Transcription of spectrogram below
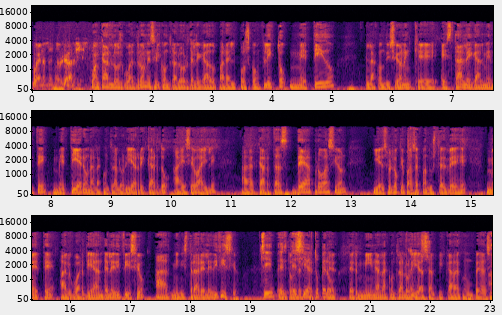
Bueno, señor, gracias. Juan Carlos Gualdrón es el Contralor Delegado para el Posconflicto, metido en la condición en que está legalmente, metieron a la Contraloría Ricardo a ese baile, a dar cartas de aprobación Y eso es lo que pasa cuando usted veje, mete al guardián del edificio a administrar el edificio. Sí, es, cierto, ter- pero... ter- termina la Contraloría Digamos, salpicada con un pedacito.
